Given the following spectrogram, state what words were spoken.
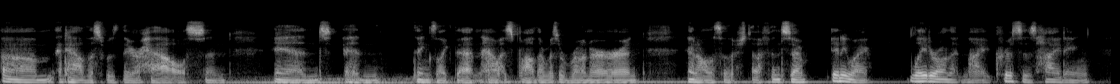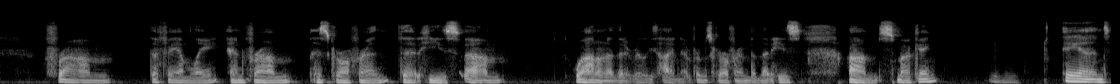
um, and how this was their house and and and things like that and how his father was a runner and and all this other stuff and so anyway later on that night chris is hiding from the family and from his girlfriend that he's um, well i don't know that it really is hiding it from his girlfriend but that he's um, smoking Mhm. and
